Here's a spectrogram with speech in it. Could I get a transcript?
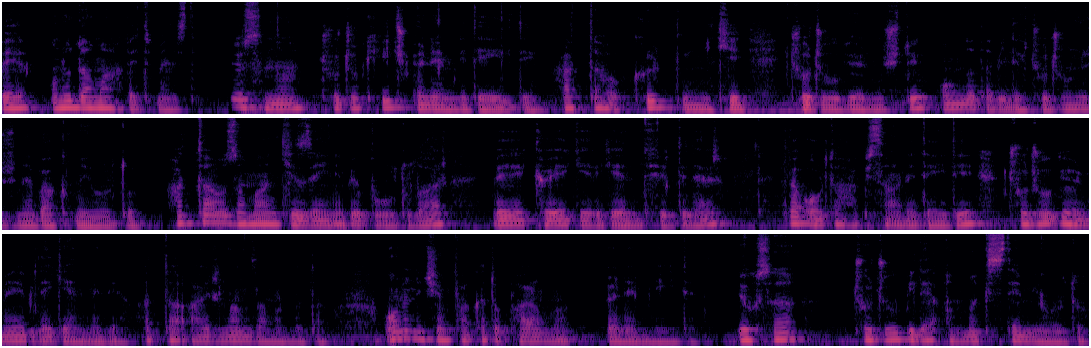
ve onu da mahvetmezdim. Diyorsun çocuk hiç önemli değildi. Hatta o 40 günki çocuğu görmüştü. Onda da bile çocuğun yüzüne bakmıyordu. Hatta o zamanki Zeynep'i buldular ve köye geri getirdiler. Ve orada hapishanedeydi. Çocuğu görmeye bile gelmedi. Hatta ayrılan zamanda da. Onun için fakat o para mı önemliydi? Yoksa çocuğu bile almak istemiyordu.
